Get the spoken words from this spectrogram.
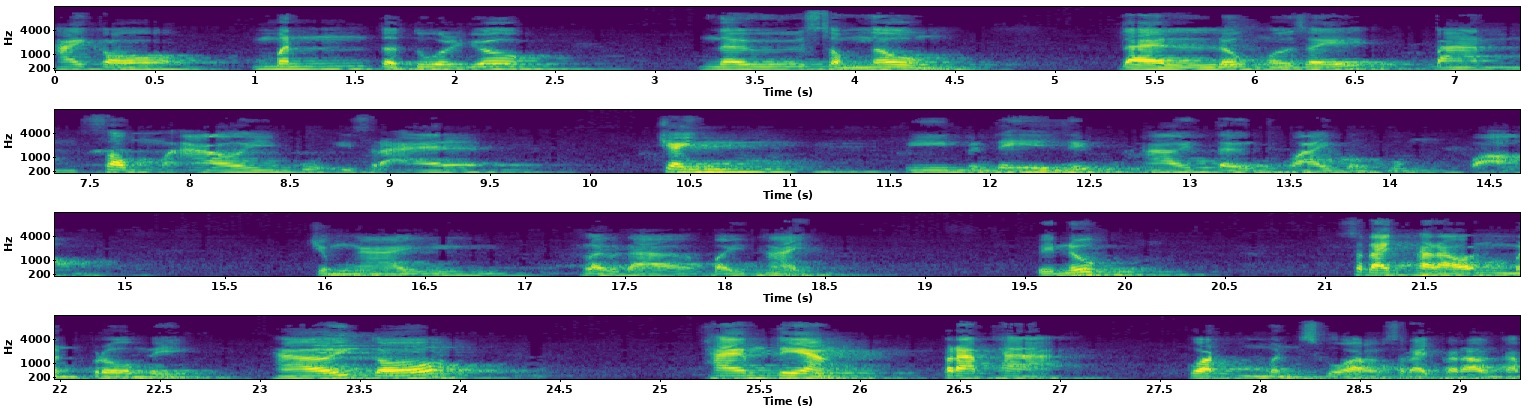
ហើយក៏មិនទទួលយកនៅសំណូមដែលលោកម៉ូសេ បានសុំឲ្យពួកអ៊ីស្រាអែលចេញពីប្រទេសអេស៊ីបហើយទៅថ្វាយបង្គំព្រះអង្គចម្ងាយផ្លូវដើរ3ថ្ងៃពេលនោះស្ដេចផារ៉ោនមិនព្រមទេហើយក៏ថែមទាំងប្រាប់ថាគាត់មិនស្គាល់ស្ដេចផារ៉ោនថា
